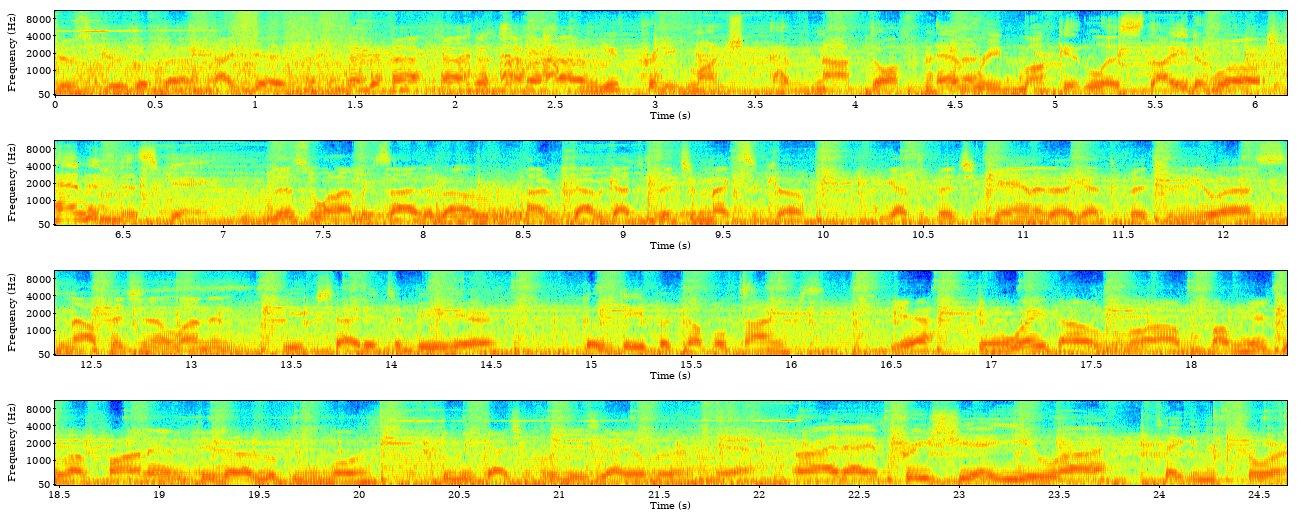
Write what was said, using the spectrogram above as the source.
You just Googled that. I did. I mean, you pretty much have knocked off every bucket list item Well- you can in this game. This one I'm excited about. I've, I've got to pitch in Mexico. I got to pitch in Canada. I got to pitch in the U.S. Now pitching in London. You excited to be here? Go deep a couple times? Yeah, can't wait. I'm, I'm, I'm here to have fun and think that I'm looking more to be catching for this guy over there. Yeah. All right, I appreciate you uh, taking the tour.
